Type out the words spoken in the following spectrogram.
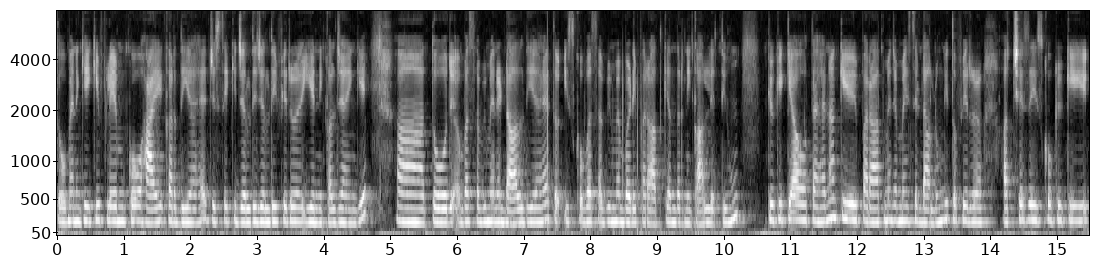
तो मैंने घी की फ्लेम को हाई कर दिया है जिससे कि जल्दी जल्दी फिर ये निकल जाएँगे। आ, तो बस अभी मैंने डाल दिया है तो इसको बस अभी मैं बड़ी परात के अंदर निकाल लेती हूँ। क्योंकि क्या होता है ना कि परात में जब मैं इसे डालूँगी तो फिर अच्छे से इसको क्योंकि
